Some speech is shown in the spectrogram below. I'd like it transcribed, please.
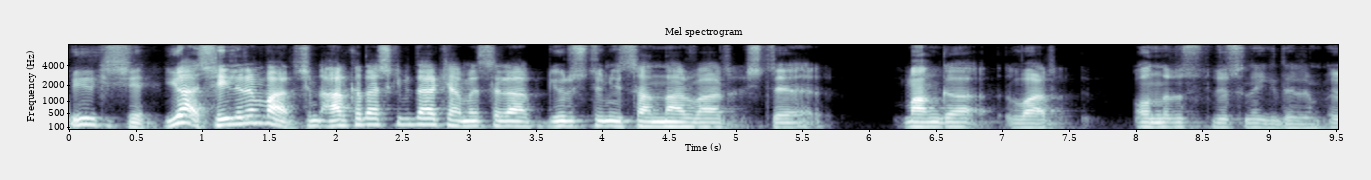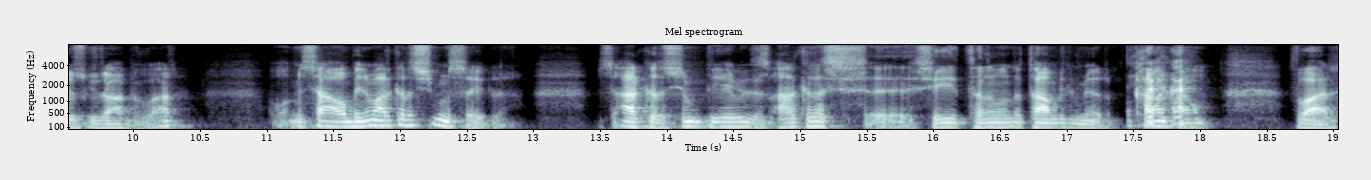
Bir kişi. Ya şeylerim var. Şimdi arkadaş gibi derken mesela görüştüğüm insanlar var. İşte manga var. Onların stüdyosuna giderim. Özgür abi var. O mesela o benim arkadaşım mı sayılır? Mesela arkadaşım diyebiliriz. Arkadaş e, şeyi tanımını tam bilmiyorum. Kankam var.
